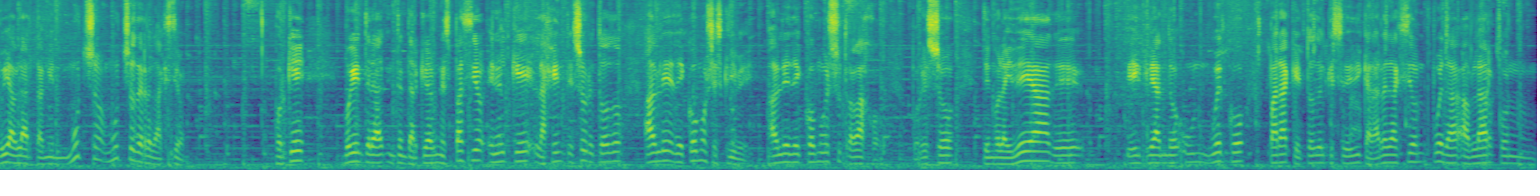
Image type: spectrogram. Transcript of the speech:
voy a hablar también mucho, mucho de redacción. Porque voy a intentar crear un espacio en el que la gente sobre todo hable de cómo se escribe, hable de cómo es su trabajo. Por eso tengo la idea de ir creando un hueco para que todo el que se dedica a la redacción pueda hablar con,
